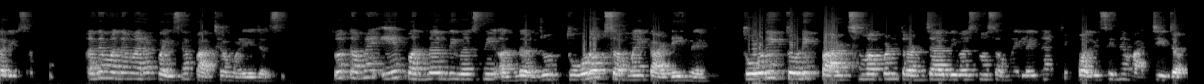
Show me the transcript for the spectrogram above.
કરી શકું અને મને મારા પૈસા પાછા મળી જશે. તો તમે એ પંદર દિવસની અંદર જો થોડોક સમય કાઢીને થોડીક થોડીક પાર્ટસમાં પણ ત્રણ ચાર દિવસનો સમય લઈને આખી પોલિસીને વાંચી જાઓ.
